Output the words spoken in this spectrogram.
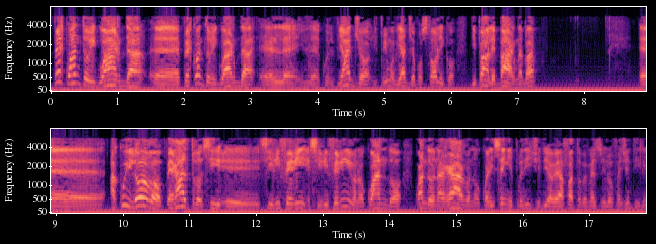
per quanto riguarda, eh, per quanto riguarda il, il, viaggio, il primo viaggio apostolico di Paolo e Barnaba, eh, a cui loro peraltro si, eh, si, riferì, si riferirono quando, quando, narrarono quali segni e prodigi Dio aveva fatto per mezzo dei loro fra gentili,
